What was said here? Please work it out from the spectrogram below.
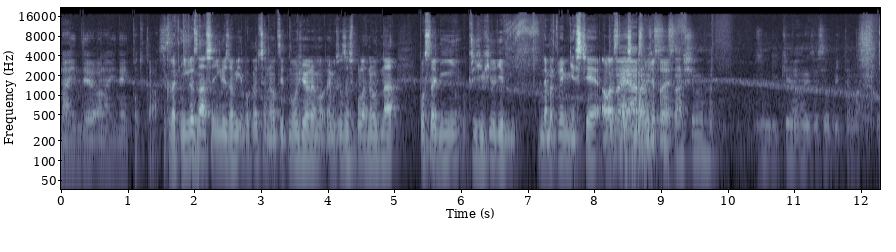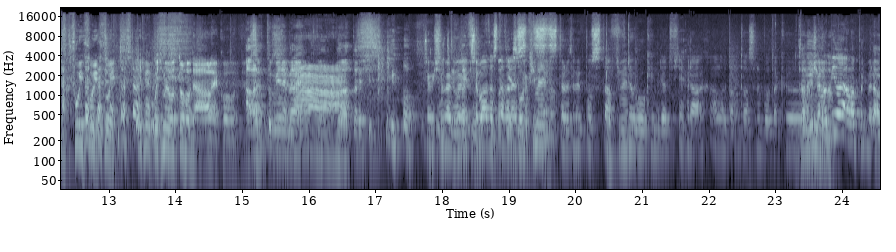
na Indie a na jiný podcast. Jako tak nikdo z nás se nikdy zombie apokalypse neocitnul, že jo, nemo- nemusel se spolehnout na poslední přeživší lidi v nemrtvém městě, ale stejně si já myslím, že to je. Snáším zombíky a hry se zombíkama. Tak fuj, fuj, fuj. Pojďme, pojďme od toho dál, jako... Ale to mi nebrání dělat tady chytrýho. Přemýšlím, No, jak tak by třeba s- stereotypy postav Pojďme- do Walking Dead v těch hrách, ale tam to asi nebylo tak není černobílé, ale pojďme dál.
